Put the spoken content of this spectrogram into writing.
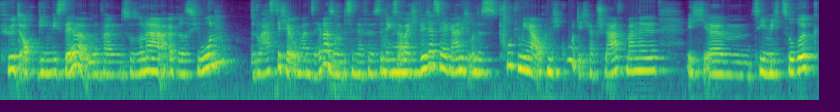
führt auch gegen dich selber irgendwann zu so einer Aggression. Du hast dich ja irgendwann selber so ein bisschen dafür, dass du denkst, ja. aber ich will das ja gar nicht und es tut mir ja auch nicht gut. Ich habe Schlafmangel, ich ähm, ziehe mich zurück,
